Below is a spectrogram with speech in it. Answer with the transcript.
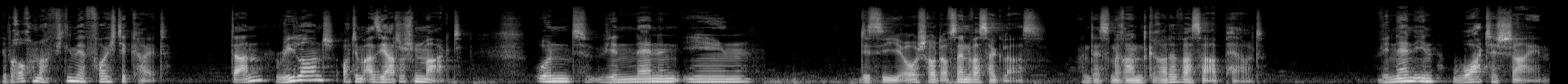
Wir brauchen noch viel mehr Feuchtigkeit. Dann Relaunch auf dem asiatischen Markt. Und wir nennen ihn. Der CEO schaut auf sein Wasserglas, an dessen Rand gerade Wasser abperlt. Wir nennen ihn Watershine.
